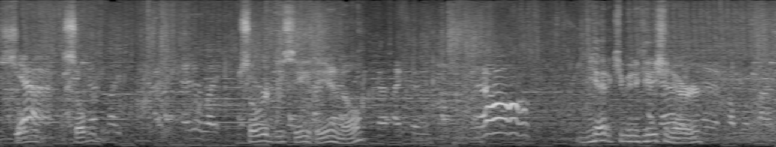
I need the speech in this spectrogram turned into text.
Silver, yeah, I Silver, said, like, I said it like Silver DC, they didn't know? I, I couldn't. No. You had a communication error. a couple of times.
